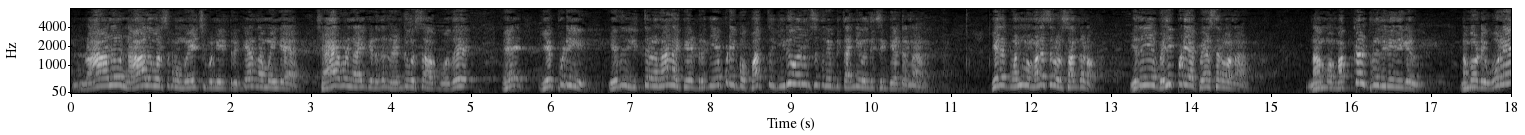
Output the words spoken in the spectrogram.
நானும் நாலு வருஷமா முயற்சி பண்ணிட்டு இருக்கேன். நம்ம இங்க சேர்மன் ஆகி கிட்டத்தட்ட ரெண்டு வருஷம் ஆக போகுது. ஏ, எப்படி எது இத்தனை நாள் நான் கேட்டிருக்கேன்? எப்படி இப்ப பத்து இருபது நிமிஷத்துல எப்படி தண்ணி வந்துச்சுன்னு கேட்டேன் நான். எனக்கு மனசுல ஒரு சங்கடம். எதையும் வெளிப்படையா பேசுறவன்? நம்ம மக்கள் பிரதிநிதிகள் நம்மளுடைய ஒரே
